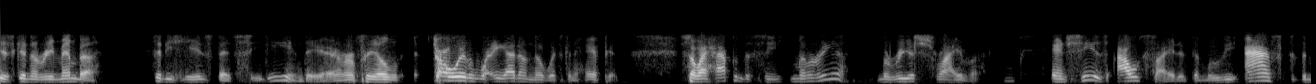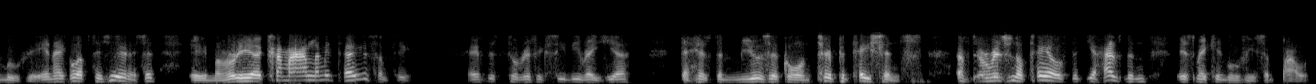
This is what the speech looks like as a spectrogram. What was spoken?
is going to remember that he hears that CD in there, or if he'll throw it away. I don't know what's going to happen. So I happened to see Maria, Maria Shriver, and she is outside of the movie after the movie. And I go up to her and I said, Hey, Maria, come on, let me tell you something. I have this terrific CD right here that has the musical interpretations of the original tales that your husband is making movies about.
